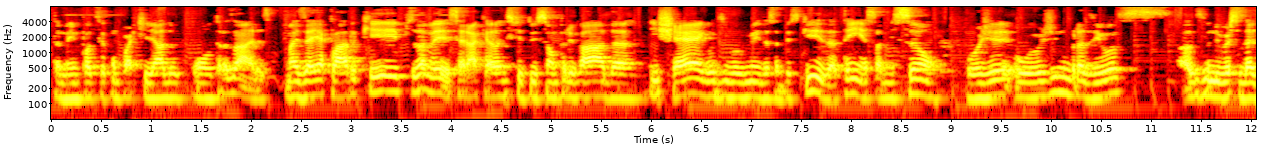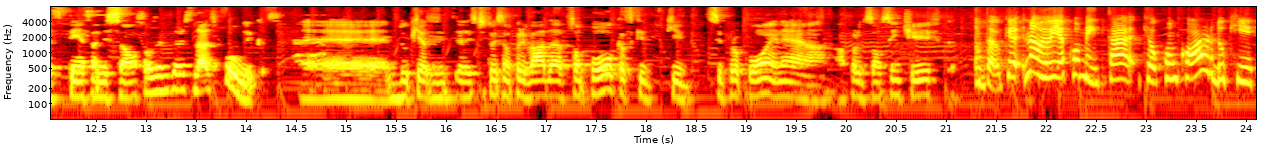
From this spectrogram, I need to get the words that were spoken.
também pode ser compartilhado com outras áreas. Mas aí é claro que precisa ver, será que a instituição privada enxerga o desenvolvimento dessa pesquisa? Tem essa missão? Hoje, hoje no Brasil as as universidades que têm essa missão são as universidades públicas. É, do que a instituição privada são poucas que, que se propõem né, a, a produção científica. Então, que, não, eu ia comentar que eu concordo que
